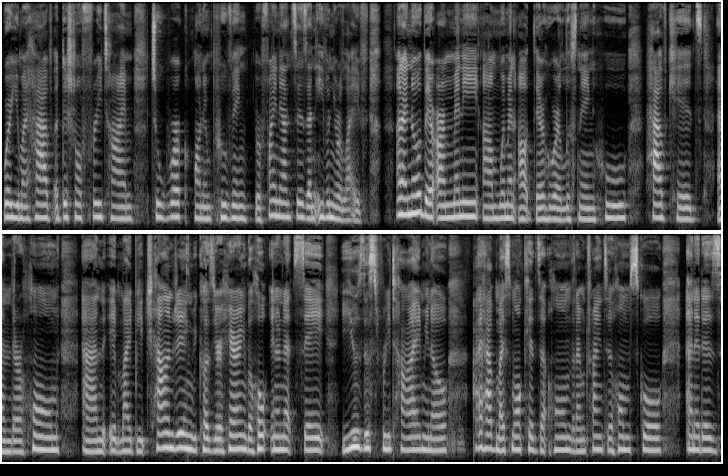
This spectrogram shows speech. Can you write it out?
where you might have additional free time to work on improving your finances and even your life. And I know there are many um, women out there who are listening who have kids and they're home, and it might be challenging because you're hearing the whole internet say, use this free time. You know, I have my small kids at home that I'm trying to homeschool, and it is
